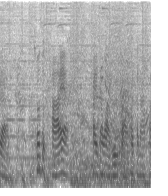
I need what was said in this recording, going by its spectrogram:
แบบช่วงสุดท้ายอะใครจังหวะดีกว่าก็ชนะไป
